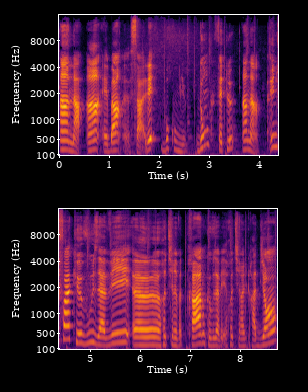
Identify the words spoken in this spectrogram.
un à un, eh ben, ça allait beaucoup mieux. Donc, faites-le un à un. Une fois que vous avez euh, retiré votre trame, que vous avez retiré le gradient,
